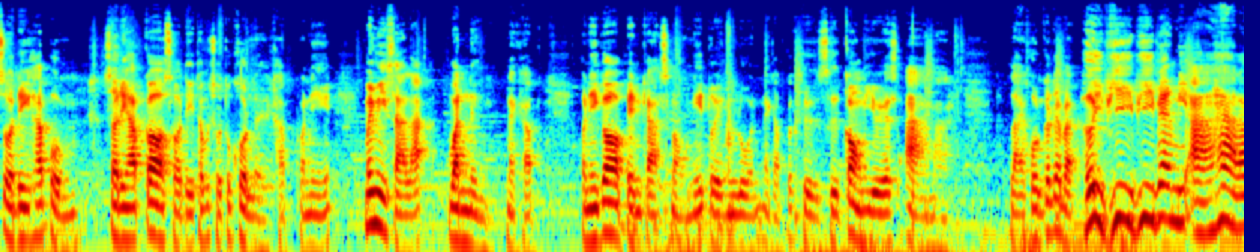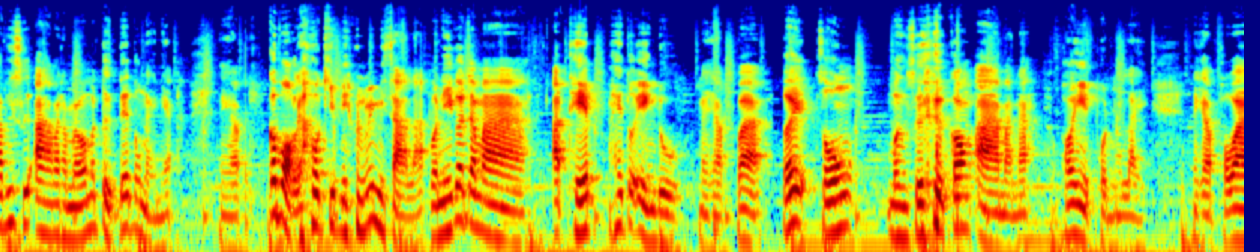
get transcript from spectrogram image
สวัสดีครับผม สวัสดีครับก็สวัสดีท่านผู้ชมทุกคนเลยครับ วันนี้ไม่มีสาระวันหนึ่งนะครับ วันนี้ก็เป็นการสนองนี้ตัวเองล้วนนะครับ ก็คือซื้อกล้อง USR มา หลายคนก็จะแบบ เฮ้ยพี่พี่แม่งมี R5 แล้วพี่ซื้อ R มาทำไมว่ามันตื่นเต้นตรงไหนเนี่ยนะครับ ก็บอกแล้วว่าคลิปนี้มันไม่มีสาระ วันนี้ก็จะมาอัดเทปให้ตัวเองดูนะครับว่า เฮ้ยทรงมึงซื้อกล้อง R มานะ เพราะเหตุผลอะไรนะครับ เพราะว่า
